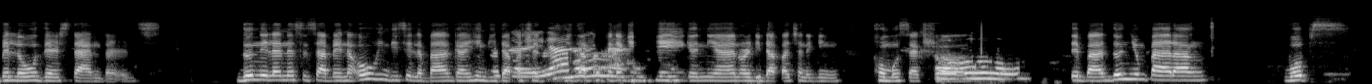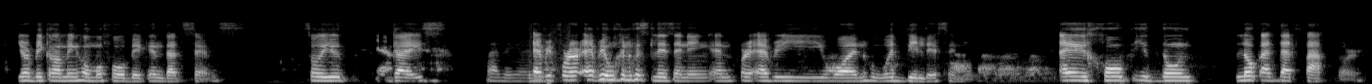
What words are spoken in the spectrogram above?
below their standards, doon nila nasasabi na, oh, hindi sila bagay, hindi dapat siya, Yeah. hindi dapat siya naging gay, ganyan, or hindi dapat siya naging homosexual. Oo. Diba? Doon yung parang, whoops, you're becoming homophobic in that sense. So you guys, every for everyone who's listening and for everyone who would be listening, I hope you don't look at that factor.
